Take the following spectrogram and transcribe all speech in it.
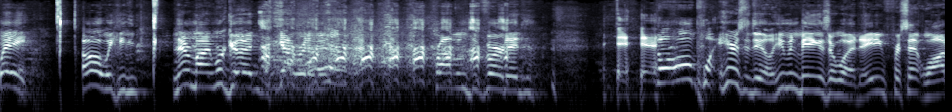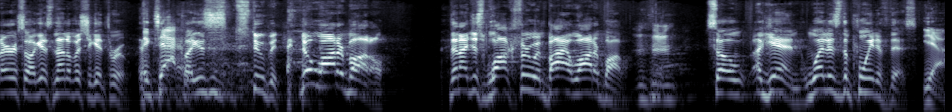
Wait. Oh, we can. Never mind, we're good. We got rid of it. Problem diverted. The whole point. Here's the deal. Human beings are what? 80% water. So I guess none of us should get through. Exactly. Like this is stupid. No water bottle. Then I just walk through and buy a water bottle. So again, what is the point of this? yeah.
